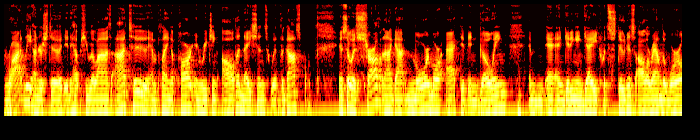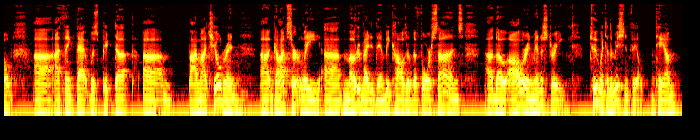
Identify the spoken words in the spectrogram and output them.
Rightly understood, it helps you realize I too am playing a part in reaching all the nations with the gospel. And so, as Charlotte and I got more and more active in going and, and getting engaged with students all around the world, uh, I think that was picked up um, by my children. Uh, God certainly uh, motivated them because of the four sons, uh, though all are in ministry. Two went to the mission field, Tim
